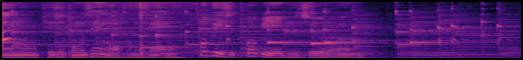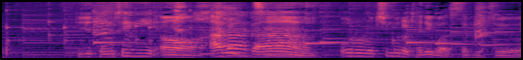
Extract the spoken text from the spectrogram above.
음 비주 동생이야 동생. 포비지 포비 비주. 비주 동생이 어 아가가 뽀로로 친구를 데리고 왔어 비주.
